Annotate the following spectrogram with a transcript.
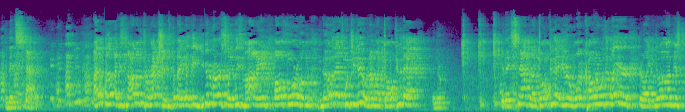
and then snap it? I don't know. Like it's not on the directions, but they, like they universally, at least mine, all four of them know that's what you do. And I'm like, don't do that. And they're and they snap it like, don't do that. You're gonna want to color with it later. They're like, no, I'm just.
